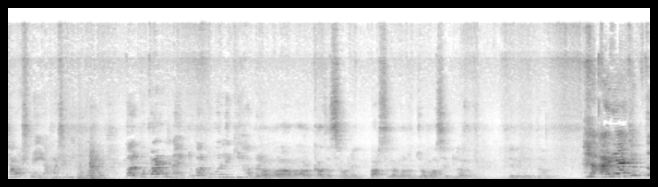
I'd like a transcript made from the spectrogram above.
সমস্যা নেই আমার সাথে একটু গল্প- করেন না একটু গল্প করলে কি হবে? আমার আরও কাজ আছে অনেক পার্সেল আমার জমা আছে এগুলো ডেলিভারি দিতে হবে। আরে আজব তো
